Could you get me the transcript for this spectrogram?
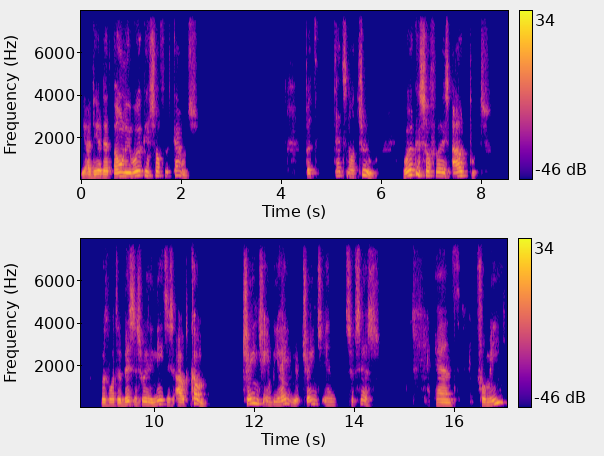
the idea that only working software counts. But that's not true. Working software is output, but what the business really needs is outcome change in behavior, change in success. And for me,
